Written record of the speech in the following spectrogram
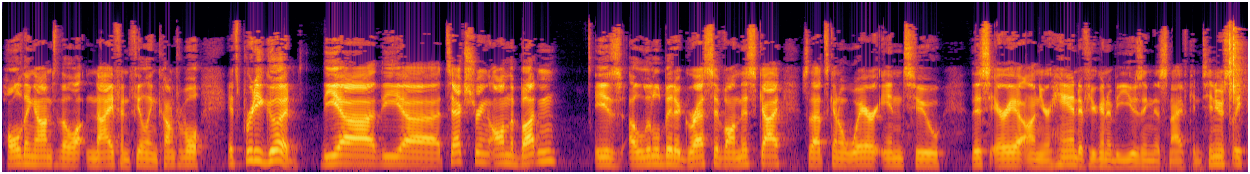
holding onto the knife and feeling comfortable, it's pretty good. The uh, the uh, texturing on the button is a little bit aggressive on this guy, so that's going to wear into this area on your hand if you're going to be using this knife continuously.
